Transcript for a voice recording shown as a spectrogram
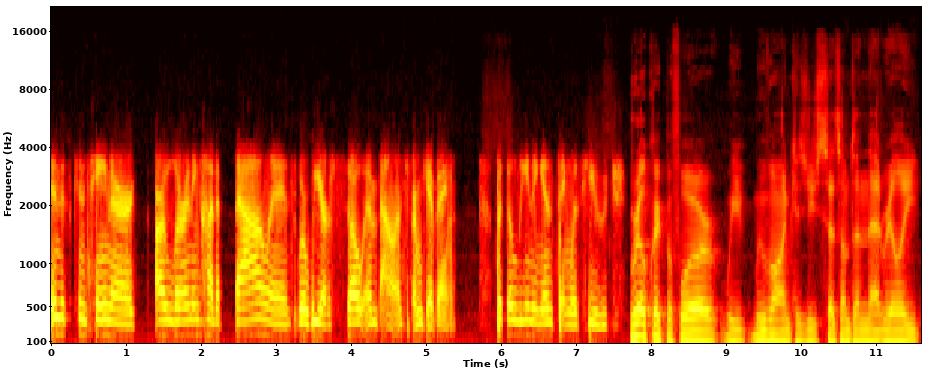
in this container are learning how to balance where we are so imbalanced from giving. But the leaning in thing was huge. Real quick before we move on, because you said something that really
